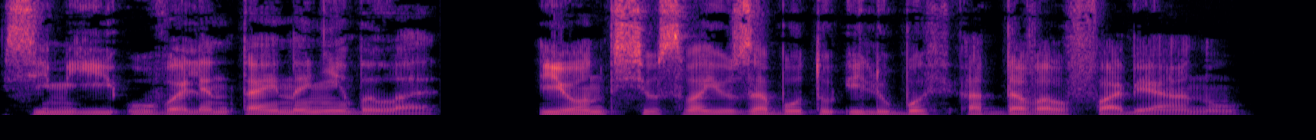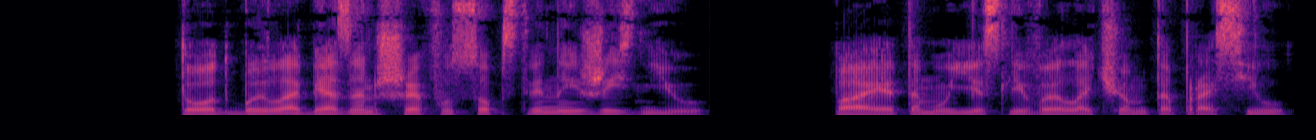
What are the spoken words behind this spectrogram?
Семьи у Валентайна не было, и он всю свою заботу и любовь отдавал Фабиану. Тот был обязан шефу собственной жизнью, поэтому если Вэл о чем-то просил,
